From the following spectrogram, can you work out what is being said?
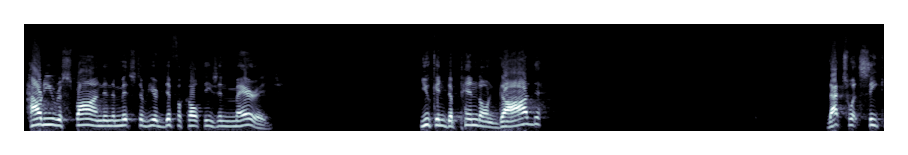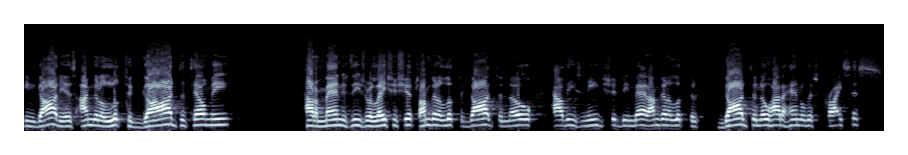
How do you respond in the midst of your difficulties in marriage? You can depend on God. That's what seeking God is. I'm going to look to God to tell me how to manage these relationships. I'm going to look to God to know how these needs should be met. I'm going to look to God to know how to handle this crisis.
